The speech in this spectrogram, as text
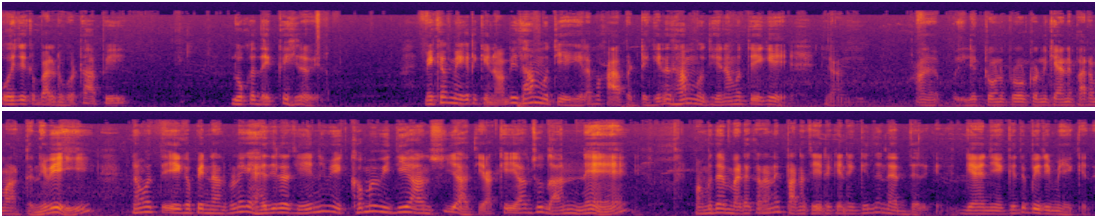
ওই දෙක බලනකොට අපි ලෝක දෙක හිර වෙනවා. මේක මේකට කියනවා අපි සම්මුතිය කියලා. කාපට් එක කියන සම්මුතිය. නමුත් ඒකේ ඉලෙක්ට්‍රෝන ප්‍රෝටෝන කියන්නේ පරමාර්ථ නෙවෙයි. නමුත් ඒක පෙන්වන්න පුළුවන් ඒක හැදිලා තියෙන්නේ මේ එකම විදිය අංශු જાතියක්. ඒ අංශු දන්නේ මම දැන් වැඩ කරන්නේ පණ තියෙන කෙනෙක්ගේද නැද්ද කෙනෙක්. ගෑණියෙක්ගේද පිරිමියෙක්ගේද.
